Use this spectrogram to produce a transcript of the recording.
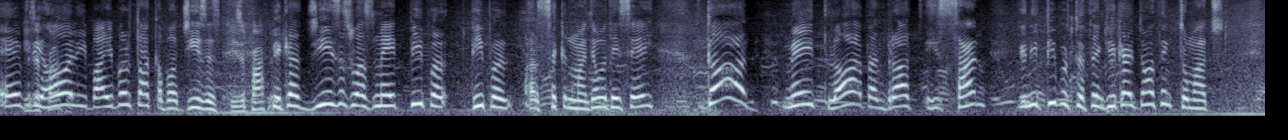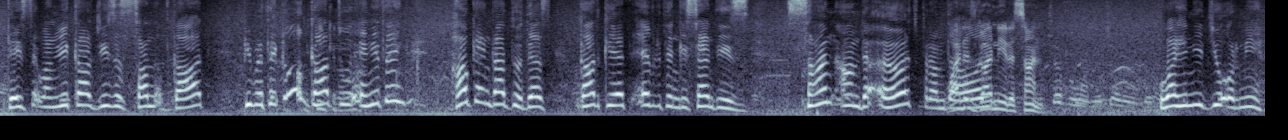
every He's a prophet. holy Bible talk about Jesus. He's a prophet. Because Jesus was made people people are second minded. You know what they say? God made love and brought his son. You need people to think. You guys don't think too much. They say when we call Jesus son of God, people think, oh God do anything? How can God do this? God created everything. He sent his son on the earth from the Why does God need a son? why he need you or me?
